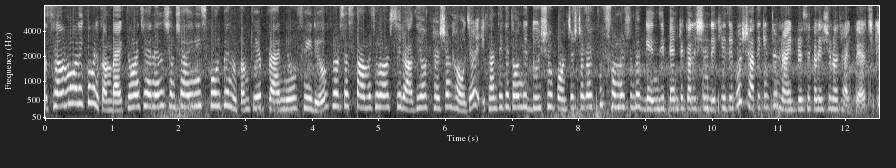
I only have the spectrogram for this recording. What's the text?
আসসালামু আলাইকুম welcome back to my channel sunshine is করবেন welcome to a brand new video first আজকে আমি চলে আসছি রাধিয়া ফ্যাশন হাউজার এখান থেকে তোমাদের দুইশো পঞ্চাশ টাকায় খুব সুন্দর সুন্দর গেঞ্জি প্যান্টের কালেকশন দেখিয়ে দেবো। সাথে কিন্তু নাইট ড্রেসের কালেকশনও থাকবে আজকে।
